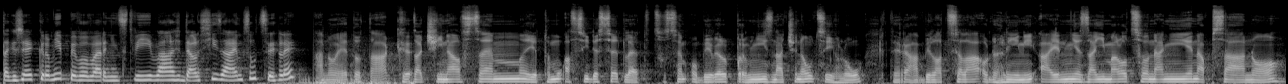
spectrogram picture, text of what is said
takže kromě pivovarnictví váš další zájem jsou cihly? Ano, je to tak. Začínal jsem, je tomu asi 10 let, co jsem objevil první značenou cihlu, která byla celá od hlíny a jen mě zajímalo, co na ní je napsáno,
